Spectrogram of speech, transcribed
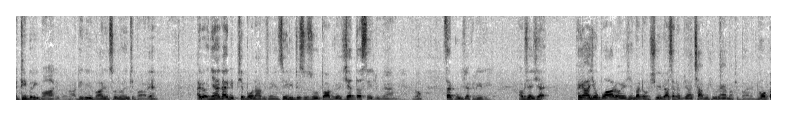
အဓိပတိဘားတွေပေါ့နော်အဓိပတိဘားတွေဆိုလွန်ဖြစ်ပါတယ်အဲ့လိုအညာခိုက်တွေဖြစ်ပေါ်လာပြီဆိုရင်ဇေဒီတဆူဆူသွားပြီးတော့ရက်သက်စိတ်လှူဒန်းရမယ်နော်စက်ကူရက်ကလေးတွေနောက်တစ်ချက်ရက်ဖះရုပ်ပွားတော်ရဲ့ရင်ဘတ်တော်ရွှေပြားဆက်နဲ့ပြားချပြီးလှူဒန်းရမှာဖြစ်ပါတယ်လောက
